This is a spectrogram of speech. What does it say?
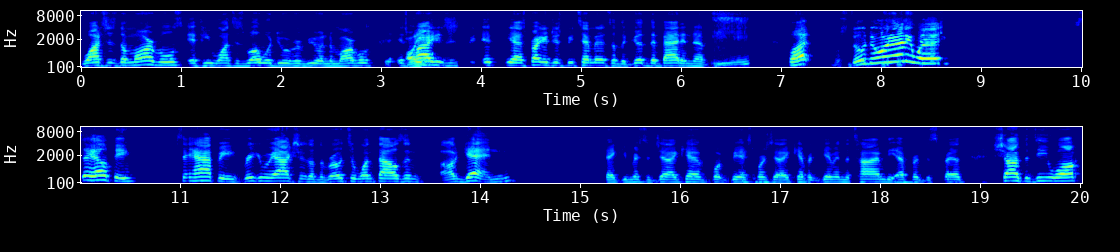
watches the Marvels, if he wants as well, we'll do a review on the Marvels. Oh, it's Oh, yeah. probably just it, yeah, it's probably gonna just be 10 minutes of the good, the bad, and the but we'll still do it anyway. Stay healthy, stay happy. Rican Reactions on the road to 1000 again. Thank you, Mr. Jedi Kev, BX Sports Jedi Kev, for giving the time, the effort, the space. Shout out to D Walk.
